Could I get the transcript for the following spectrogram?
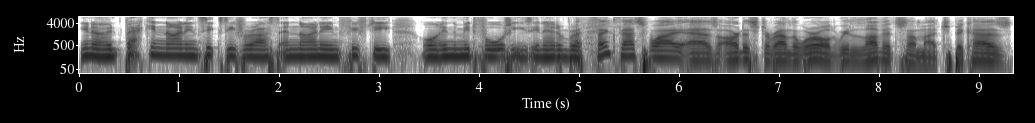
you know, back in 1960 for us and 1950 or in the mid 40s in Edinburgh. I think that's why, as artists around the world, we love it so much because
